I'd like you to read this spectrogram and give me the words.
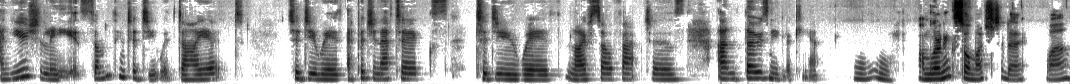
And usually it's something to do with diet, to do with epigenetics, to do with lifestyle factors, and those need looking at. Ooh, I'm learning so much today. Wow.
